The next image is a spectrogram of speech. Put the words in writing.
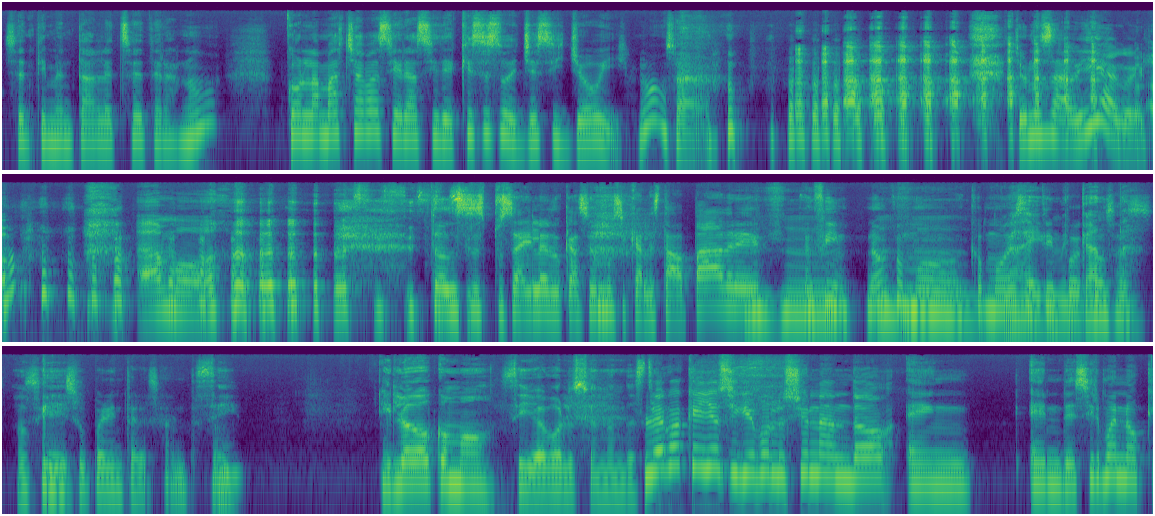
sentimental, etcétera, ¿no? Con la más chava sí era así de, ¿qué es eso de Jesse Joy? ¿No? O sea, yo no sabía, güey, ¿no? Amo. Entonces, pues ahí la educación musical estaba padre, en fin, ¿no? Como, como ese tipo de cosas. Sí, súper interesante. Sí. Y luego, ¿cómo siguió evolucionando esto? Luego aquello siguió evolucionando en en decir, bueno, ok,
